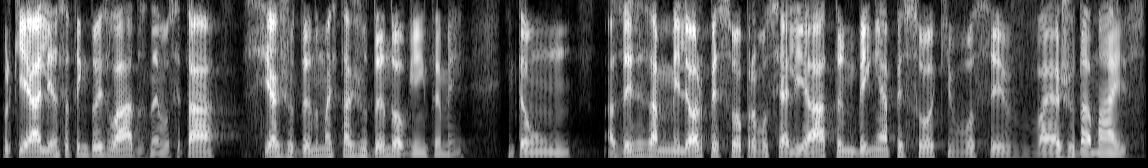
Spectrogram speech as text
Porque a aliança tem dois lados, né? Você tá se ajudando, mas tá ajudando alguém também. Então, às vezes a melhor pessoa para você aliar também é a pessoa que você vai ajudar mais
